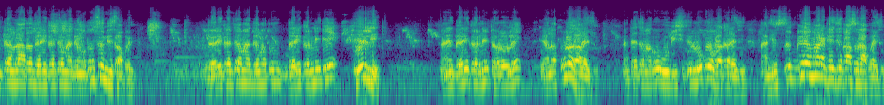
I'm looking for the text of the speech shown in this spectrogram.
त्यांना आता दरेकरच्या माध्यमातून संधी सापडली. दरेकरच्या माध्यमातून दरेकरने ते फेरले आणि दरेकरने ठरवलंय याला पुढं घालायचं. आणि त्याच्यामागे ओबीसीचे लोक उभा करायचे. आणि हे सगळे मराठ्याचे तास दाखवायचे.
